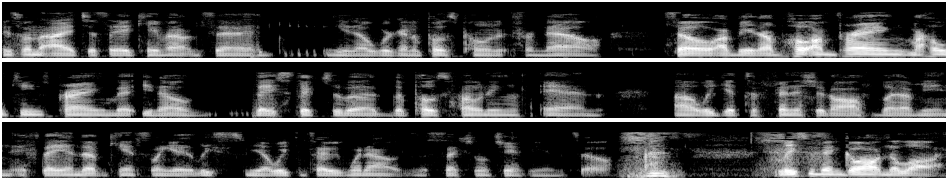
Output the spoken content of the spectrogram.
is when the IHSA came out and said, you know, we're going to postpone it for now. So, I mean, I'm, ho- I'm praying, my whole team's praying that, you know, they stick to the, the postponing and, uh, we get to finish it off. But I mean, if they end up canceling it, at least, you know, we can say we went out as a sectional champion. So at least we didn't go out in the loss.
